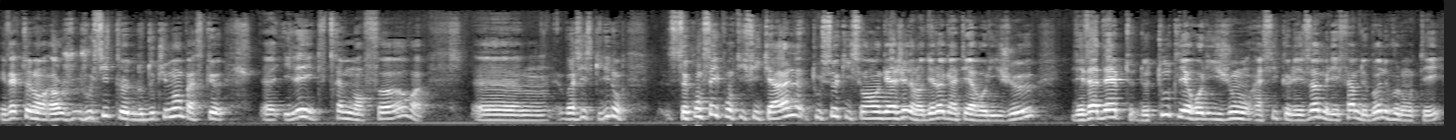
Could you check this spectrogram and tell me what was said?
Exactement. Alors je, vous cite le, document parce que euh, il est extrêmement fort. voici ce qu'il dit. Donc, ce conseil pontifical, tous ceux qui sont engagés dans le dialogue interreligieux, les adeptes de toutes les religions ainsi que les hommes et les femmes de bonne volonté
